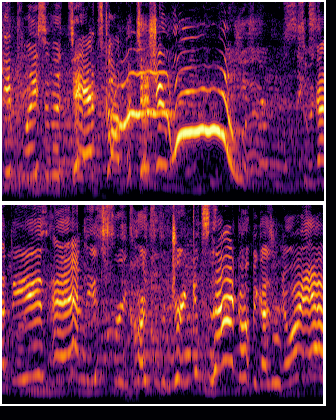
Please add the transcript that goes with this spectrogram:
second place in the dance competition. Woo! So we got these and these free cards for drink and snack. I hope you guys enjoy it.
